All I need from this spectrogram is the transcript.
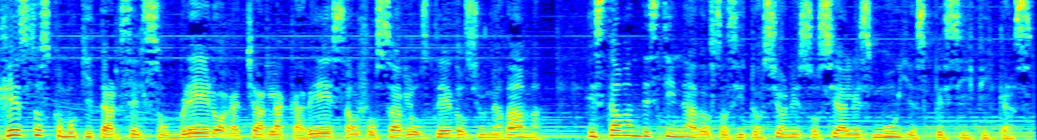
Gestos como quitarse el sombrero, agachar la cabeza o rozar los dedos de una dama estaban destinados a situaciones sociales muy específicas.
